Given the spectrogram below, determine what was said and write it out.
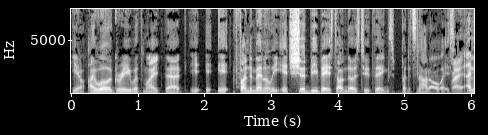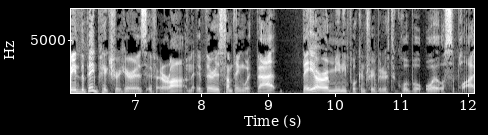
you know, I will agree with Mike that it, it, it fundamentally it should be based on those two things, but it's not always. Right. I mean, the big picture here is if Iran, if there is something with that, they are a meaningful contributor to global oil supply.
